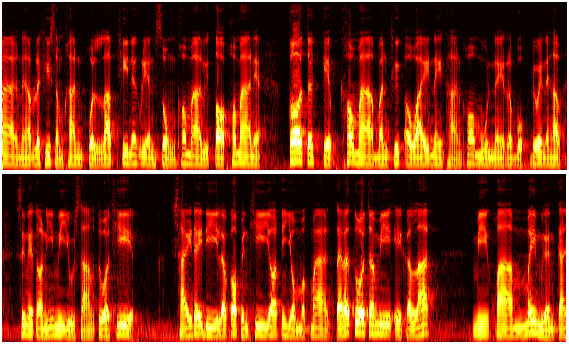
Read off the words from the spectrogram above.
มากๆนะครับ และที่สำคัญผลลัพธ์ที่นักเรียนส่งเข้ามาหรือตอบเข้ามาเนี่ยก็จะเก็บเข้ามาบันทึกเอาไว้ในฐานข้อมูลในระบบด้วยนะครับ ซึ่งในตอนนี้มีอยู่ 3 ตัวที่ใช้ได้ดีแล้วก็เป็นที่ยอดนิยมมากๆ แต่ละตัวจะมีเอกลักษณ์ มีความไม่เหมือนกัน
